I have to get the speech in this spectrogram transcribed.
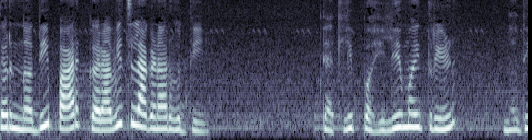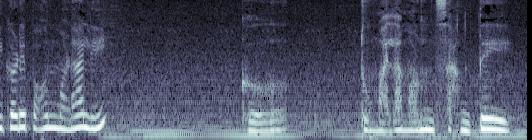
तर नदी पार करावीच लागणार होती. त्यातली पहिली मैत्रीण नदीकडे पाहून म्हणाली ग तुम्हाला म्हणून सांगते.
